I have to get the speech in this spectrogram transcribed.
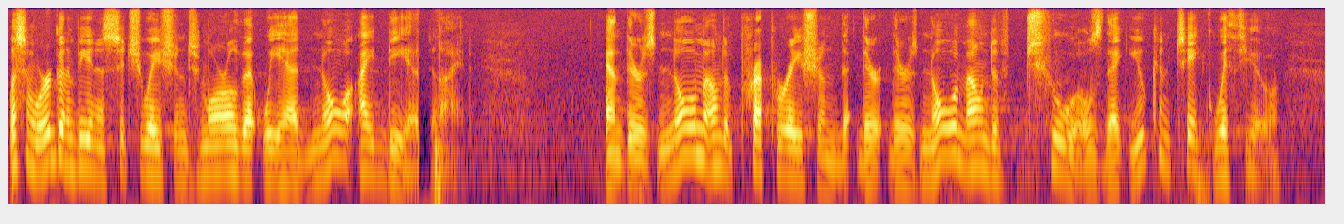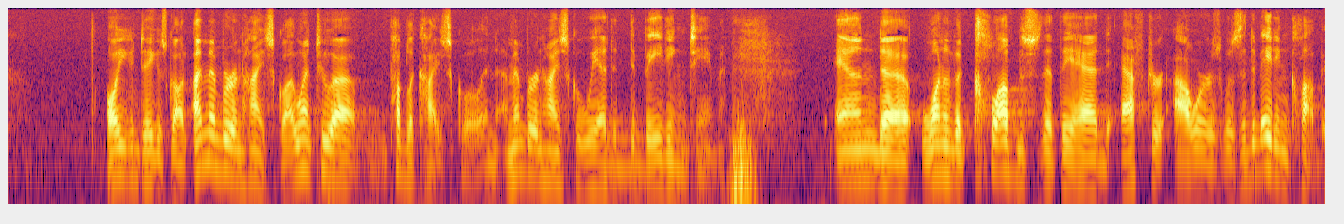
Listen, we're going to be in a situation tomorrow that we had no idea tonight. And there's no amount of preparation, that there, there's no amount of tools that you can take with you. All you can take is God. I remember in high school, I went to a public high school. And I remember in high school we had a debating team. And uh, one of the clubs that they had after hours was a debating club.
